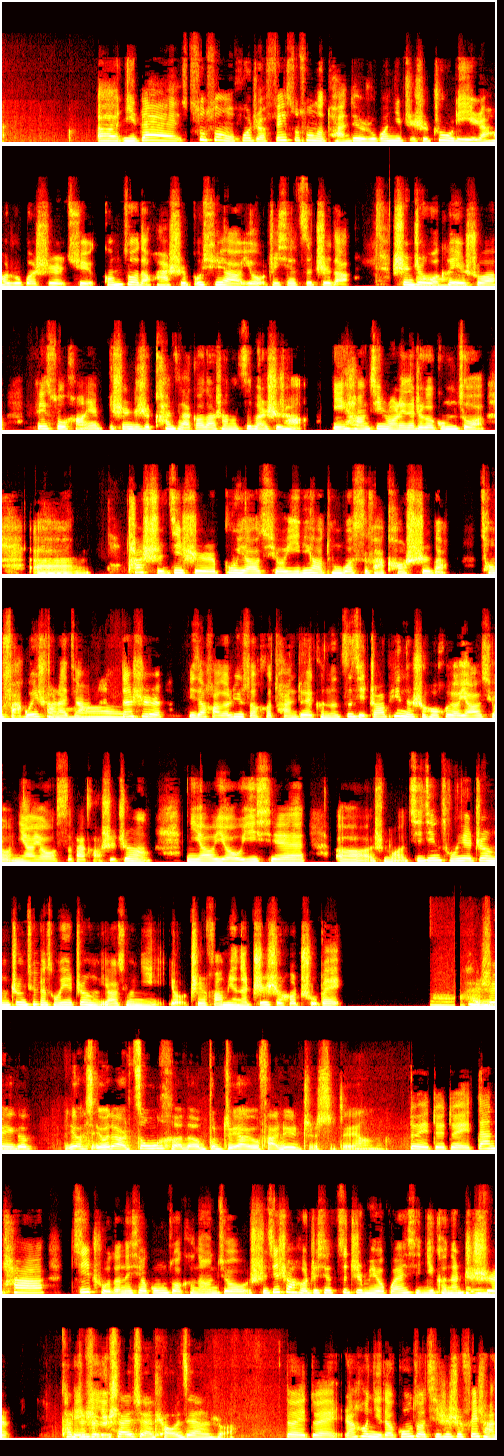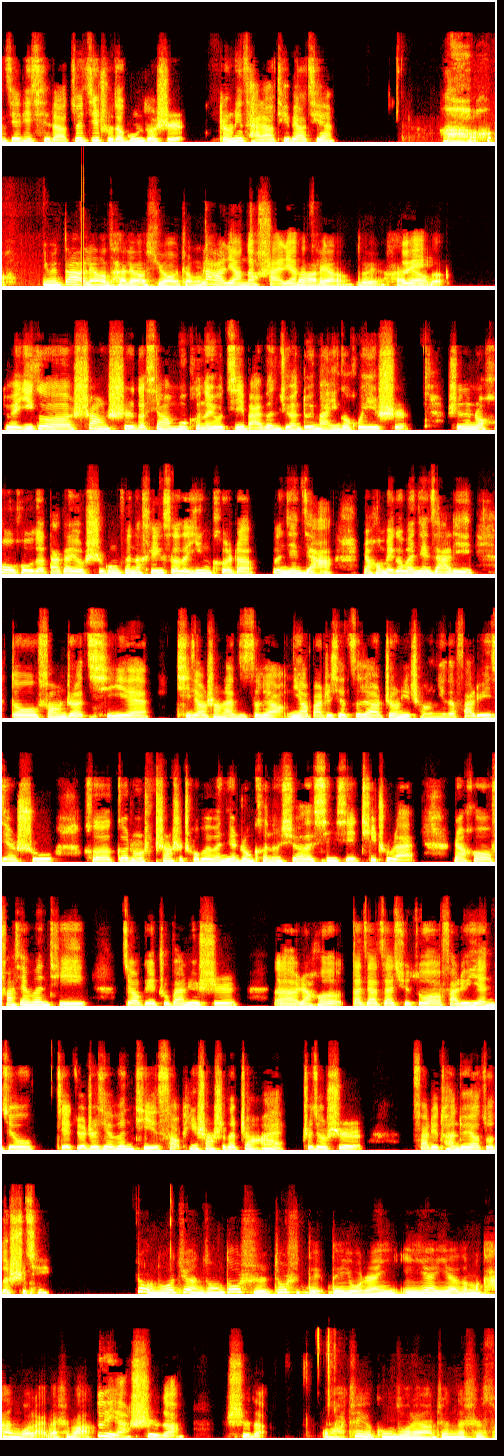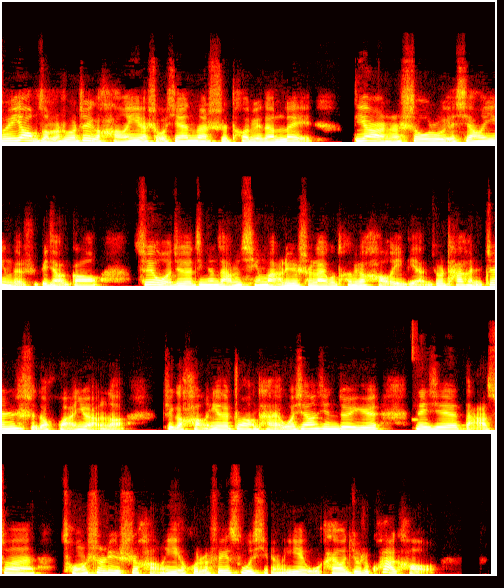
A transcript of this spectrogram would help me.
呃，你在诉讼或者非诉讼的团队，如果你只是助理，然后如果是去工作的话，是不需要有这些资质的。甚至我可以说，非诉行业甚至是看起来高大上的资本市场、银行金融类的这个工作，啊，它实际是不要求一定要通过司法考试的。从法规上来讲，但是比较好的律所和团队可能自己招聘的时候会有要求，你要有司法考试证，你要有一些呃什么基金从业证、证券从业证，要求你有这方面的知识和储备。哦，还是一个要有点综合的，不只要有法律知识这样的。对对对，但它基础的那些工作可能就实际上和这些资质没有关系，你可能只是，它只是个筛选条件是吧？对对，然后你的工作其实是非常接地气的，最基础的工作是整理材料、贴标签。哦，因为大量材料需要整理，大量的海量的大量对海量的，对一个上市的项目可能有几百本卷堆满一个会议室，是那种厚厚的，大概有十公分的黑色的硬壳的文件夹，然后每个文件夹里都放着企业。提交上来的资料，你要把这些资料整理成你的法律意见书和各种上市筹备文件中可能需要的信息提出来，然后发现问题交给主办律师，呃，然后大家再去做法律研究，解决这些问题，扫平上市的障碍，这就是法律团队要做的事情。这么多卷宗都是都是得得有人一页一页这么看过来的，是吧？对呀，是的，是的。哇，这个工作量真的是，所以要不怎么说这个行业，首先呢是特别的累，第二呢收入也相应的是比较高。所以我觉得今天咱们请马律师来，过特别好的一点就是他很真实的还原了这个行业的状态。我相信对于那些打算从事律师行业或者非诉型业务，还有就是跨考。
